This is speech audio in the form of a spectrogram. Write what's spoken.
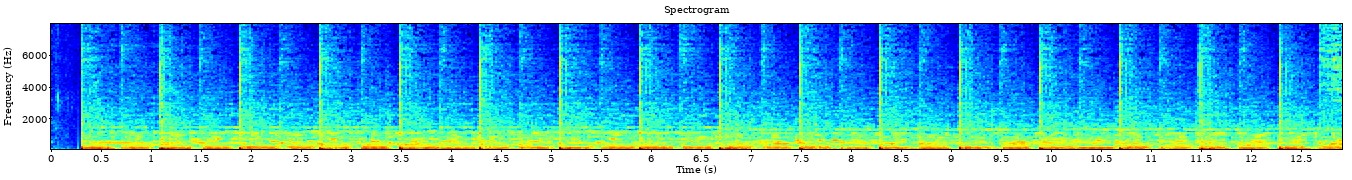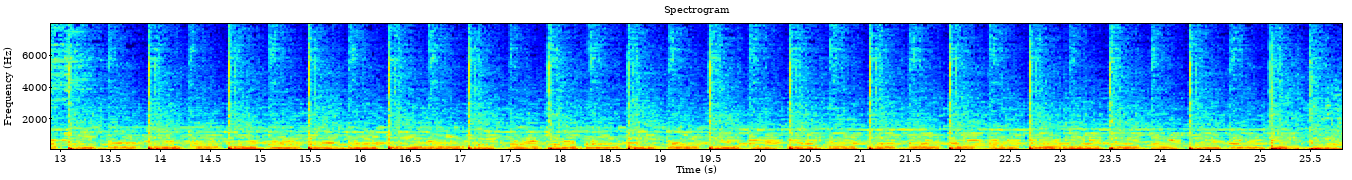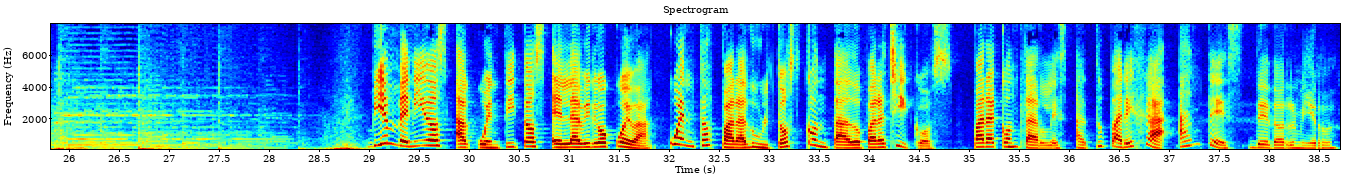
Bienvenidos a Cuentitos en la Virgo Cueva, cuentos para adultos contado para chicos, para contarles a tu pareja antes de dormir.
